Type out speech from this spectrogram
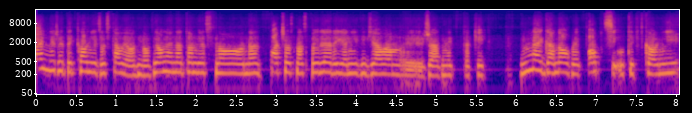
Fajnie, że te konie zostały odnowione, natomiast no, na, patrząc na spoilery, ja nie widziałam y, żadnych takich mega nowych opcji u tych koni,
